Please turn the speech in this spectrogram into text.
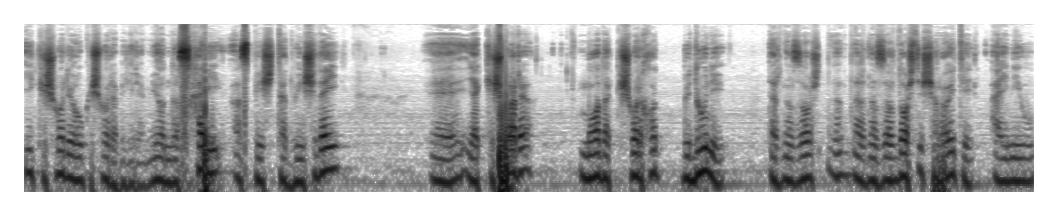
این کشور یا او کشور بگیریم. یا نسخه از پیش تدوین شده یک کشور ما در کشور خود بدون در نظر, در نظر داشت شرایط عینی و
